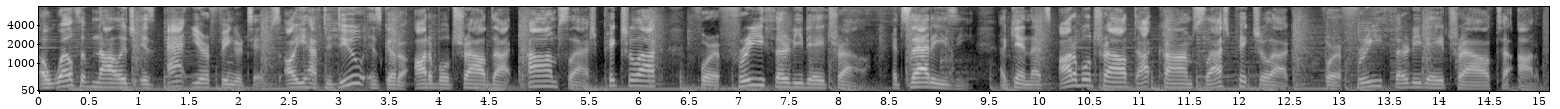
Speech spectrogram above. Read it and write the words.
a wealth of knowledge is at your fingertips. All you have to do is go to audibletrial.com slash picturelock for a free 30-day trial. It's that easy. Again, that's audibletrial.com slash picturelock for a free 30-day trial to Audible.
